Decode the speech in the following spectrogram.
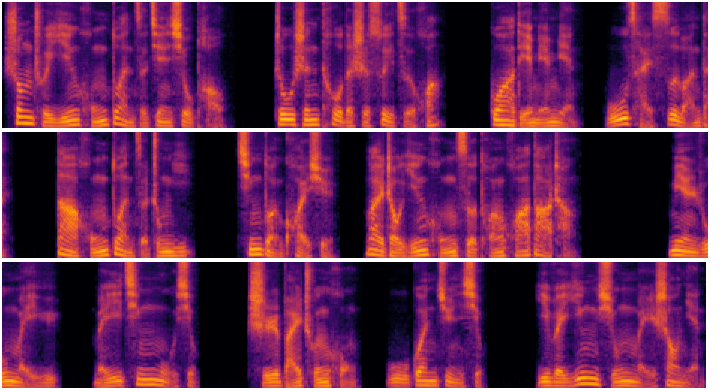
双垂银红缎子箭袖袍，周身透的是碎子花，瓜蝶绵绵。五彩丝鸾带，大红缎子中衣，青缎快靴，外罩银红色团花大氅，面如美玉，眉清目秀，齿白唇红，五官俊秀，一位英雄美少年，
